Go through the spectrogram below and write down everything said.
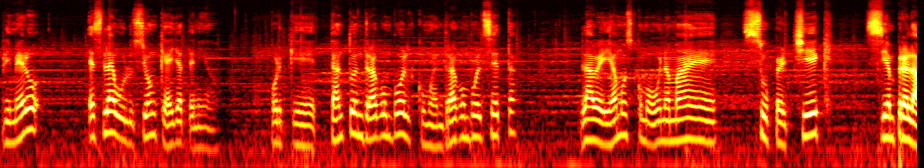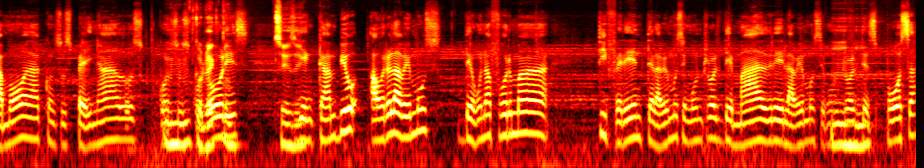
Primero, es la evolución que ella ha tenido. Porque tanto en Dragon Ball como en Dragon Ball Z, la veíamos como una mae super chic, siempre a la moda, con sus peinados, con sus colores. Sí, Y en cambio, ahora la vemos de una forma diferente, la vemos en un rol de madre, la vemos en un rol de esposa,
